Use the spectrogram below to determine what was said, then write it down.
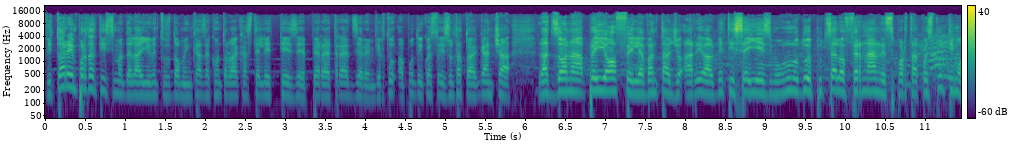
Vittoria importantissima della Juventus Domo in casa contro la Castellettese per 3-0 in virtù appunto di questo risultato aggancia la zona playoff, il vantaggio arriva al 26esimo, un 1-2 Puzzello Fernandez porta quest'ultimo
